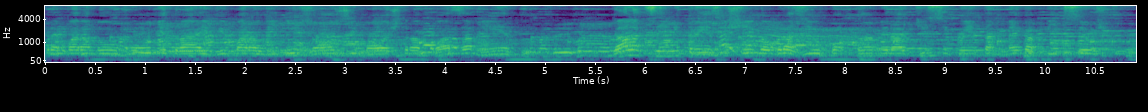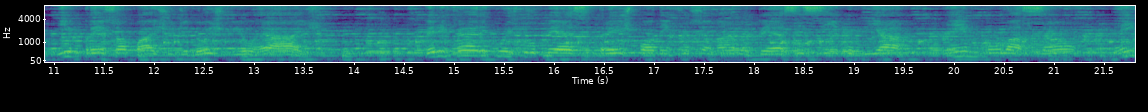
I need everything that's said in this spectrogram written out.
prepara novo OneDrive para o Windows 11 e mostra vazamento. Galaxy M13 chega ao Brasil com câmera de 50 megapixels e preço abaixo de dois mil reais. Periféricos do PS3 podem funcionar no PS5 via emulação em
